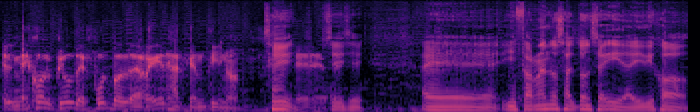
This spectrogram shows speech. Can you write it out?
el mejor club de fútbol de reggae es argentino. Sí, eh, sí, sí. Eh, y Fernando saltó enseguida y dijo,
